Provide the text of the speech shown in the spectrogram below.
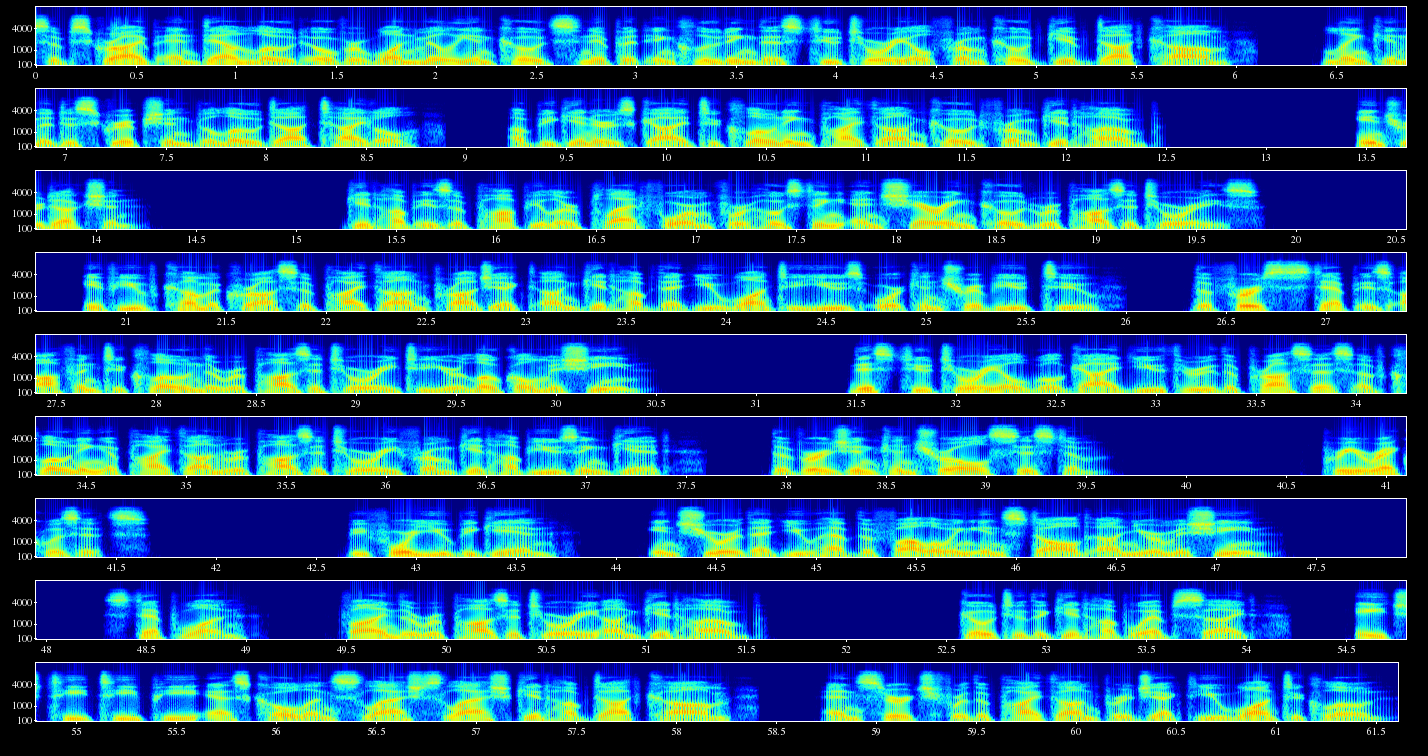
Subscribe and download over 1 million code snippet including this tutorial from codegive.com, link in the description below. Title, A Beginner's Guide to Cloning Python Code from GitHub. Introduction GitHub is a popular platform for hosting and sharing code repositories. If you've come across a Python project on GitHub that you want to use or contribute to, the first step is often to clone the repository to your local machine. This tutorial will guide you through the process of cloning a Python repository from GitHub using Git, the version control system. Prerequisites Before you begin, ensure that you have the following installed on your machine. Step 1 Find the repository on GitHub. Go to the GitHub website, https colon slash slash github.com, and search for the Python project you want to clone.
